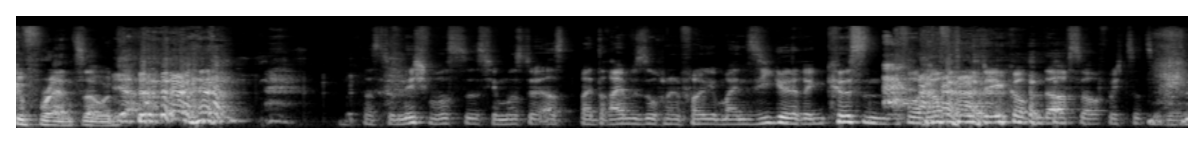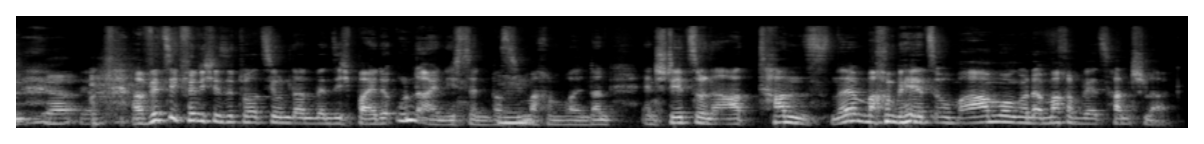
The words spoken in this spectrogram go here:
Gefriendzone. Ja. Was du nicht wusstest, hier musst du erst bei drei Besuchen in Folge meinen Siegelring küssen, bevor du auf die Idee kommen darfst, so auf mich zuzugehen. Ja. Ja. Aber witzig finde ich die Situation dann, wenn sich beide uneinig sind, was sie Mhm. machen wollen. Dann entsteht so eine Art Tanz. Ne? Machen wir jetzt Umarmung oder machen wir jetzt Handschlag?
